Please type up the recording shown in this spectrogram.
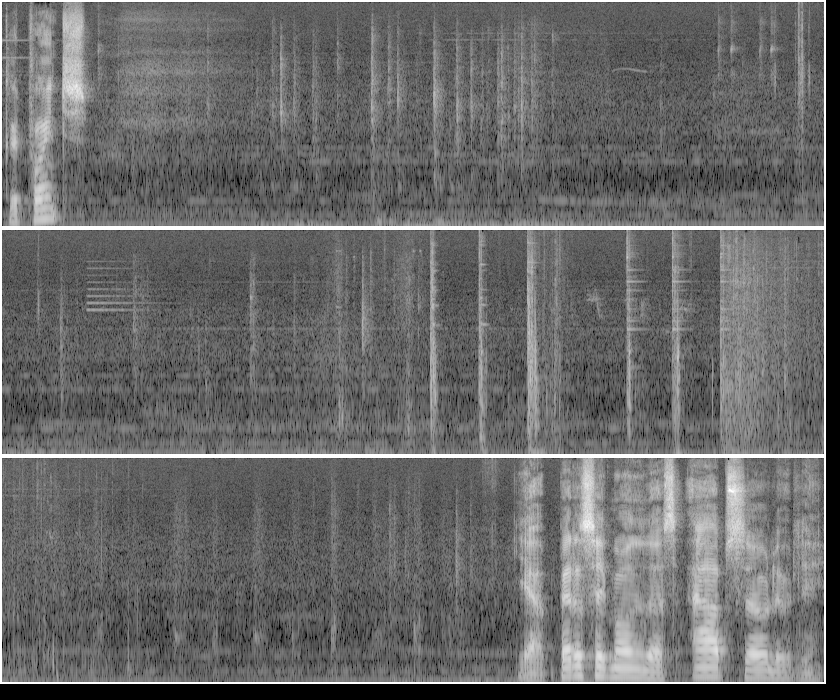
Good point. Yeah, better safe more than less. Absolutely.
